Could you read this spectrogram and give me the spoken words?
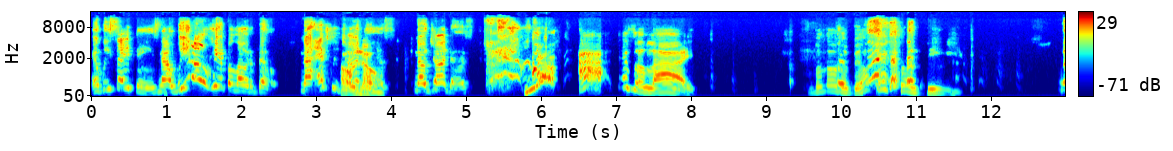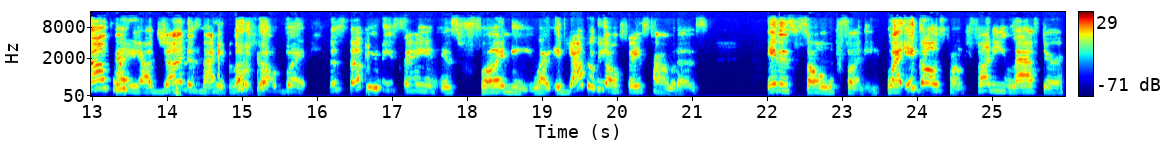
and we say things. Now we don't hit below the belt. Now actually, oh, John oh, no. does. No, John does. ah, that's a lie. Below the belt, that's so deep. No, I'm playing, y'all. John does not hit below the belt, but the stuff he be saying is funny. Like if y'all could be on FaceTime with us, it is so funny. Like it goes from funny laughter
